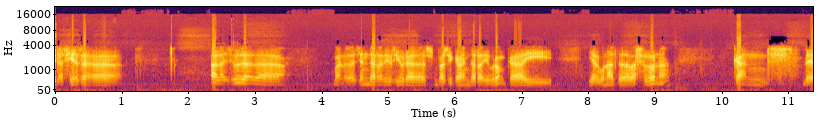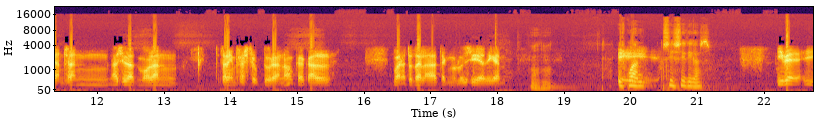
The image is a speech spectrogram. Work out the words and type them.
gràcies a, a l'ajuda de, bueno, de gent de ràdios lliures, bàsicament de Ràdio Bronca i, i algun altre de Barcelona, que ens, bé, ens han ajudat molt en tota la infraestructura, no?, que cal, bueno, tota la tecnologia, diguem. Uh -huh. I quan... Sí, sí, digues. I bé, i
